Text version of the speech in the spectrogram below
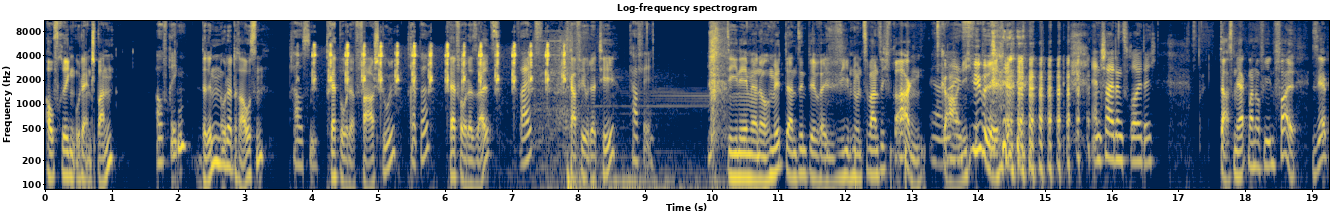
Aufregen oder entspannen? Aufregen. Drinnen oder draußen? Draußen. Treppe oder Fahrstuhl? Treppe. Pfeffer oder Salz? Salz. Kaffee oder Tee? Kaffee. Die nehmen wir noch mit, dann sind wir bei 27 Fragen. Ja, Gar nice. nicht übel. Entscheidungsfreudig. Das merkt man auf jeden Fall. Sehr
